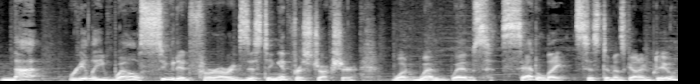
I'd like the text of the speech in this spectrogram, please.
not really well suited for our existing infrastructure. What OneWeb's satellite system is going to do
